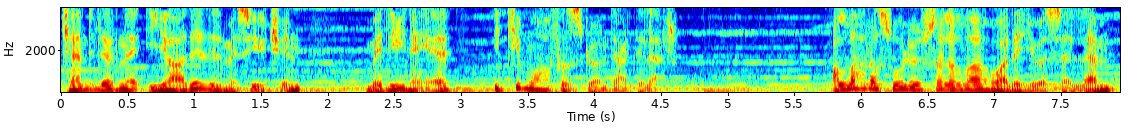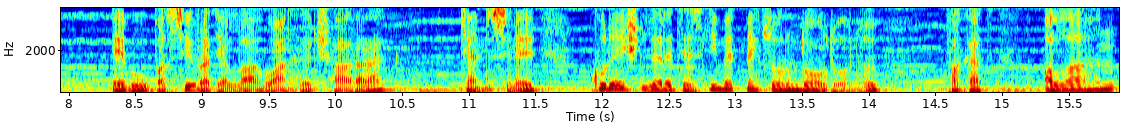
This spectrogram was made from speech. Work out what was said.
kendilerine iade edilmesi için Medine'ye iki muhafız gönderdiler. Allah Resulü sallallahu aleyhi ve sellem Ebu Basir radıyallahu anh'ı çağırarak kendisini Kureyşlilere teslim etmek zorunda olduğunu fakat Allah'ın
